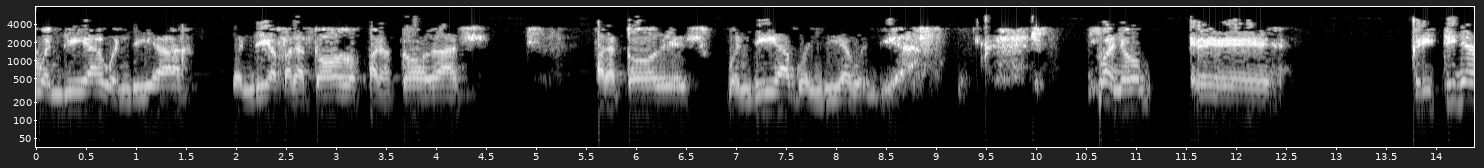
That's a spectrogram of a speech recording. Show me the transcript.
Buen día, buen día, buen día, para todos, para todas, para todes. Buen día, buen día, buen día. Bueno, eh, Cristina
